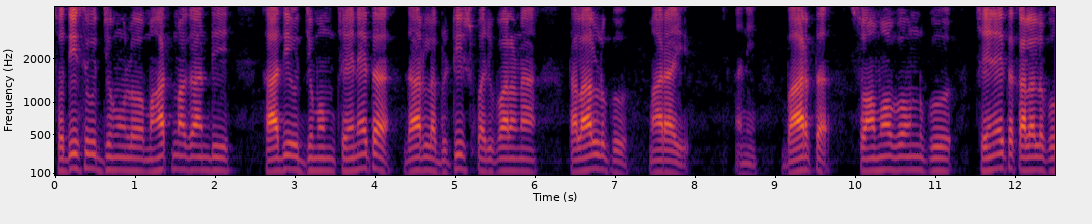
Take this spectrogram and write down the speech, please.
స్వదేశీ ఉద్యమంలో మహాత్మా గాంధీ ఖాదీ ఉద్యమం చేనేత దారుల బ్రిటిష్ పరిపాలన తలాలకు మారాయి. అని భారత స్వామభవన్కు చేనేత కళలకు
